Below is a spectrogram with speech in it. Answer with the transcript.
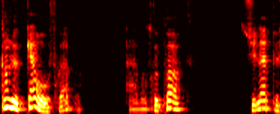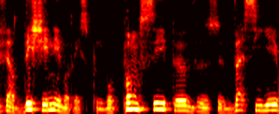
Quand le chaos frappe à votre porte, cela peut faire déchaîner votre esprit. Vos pensées peuvent se vaciller.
